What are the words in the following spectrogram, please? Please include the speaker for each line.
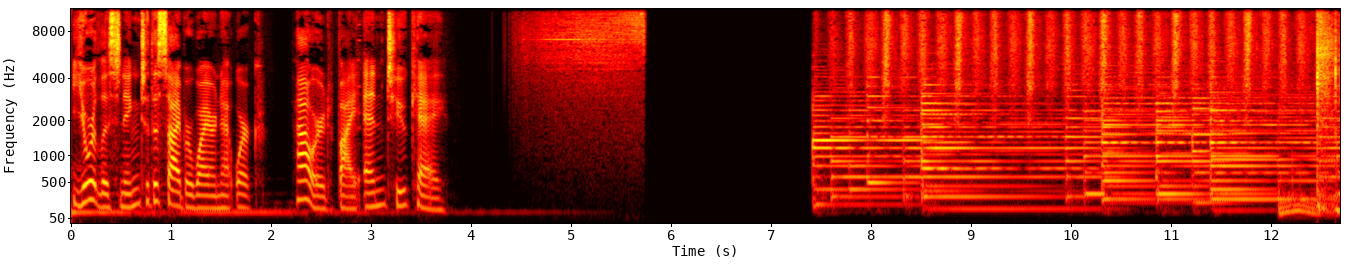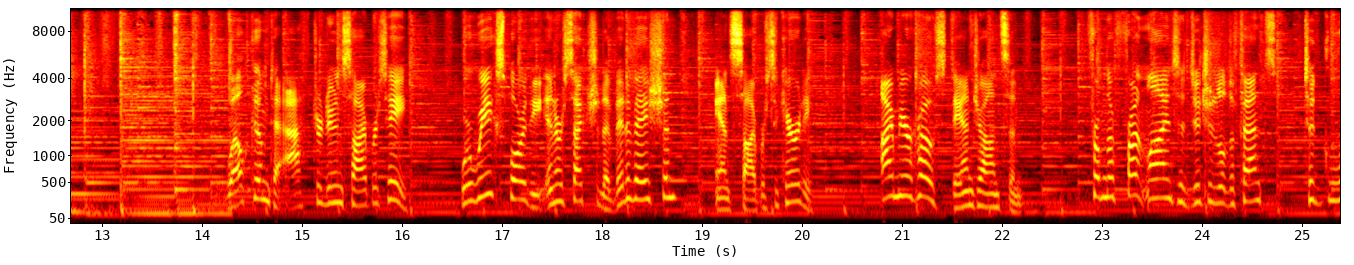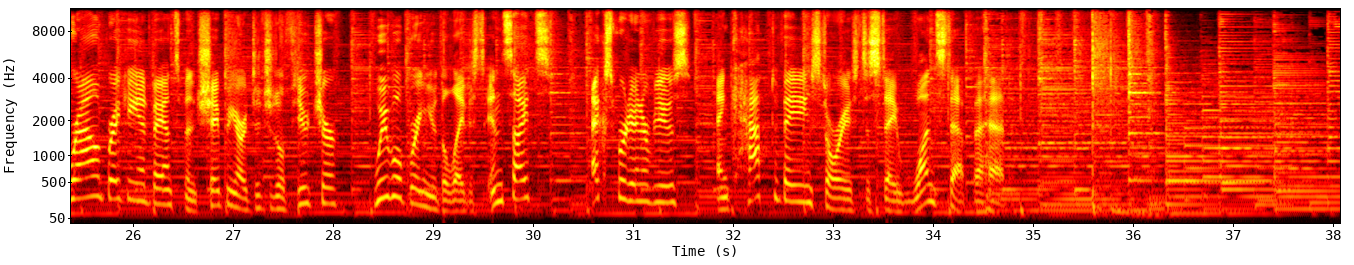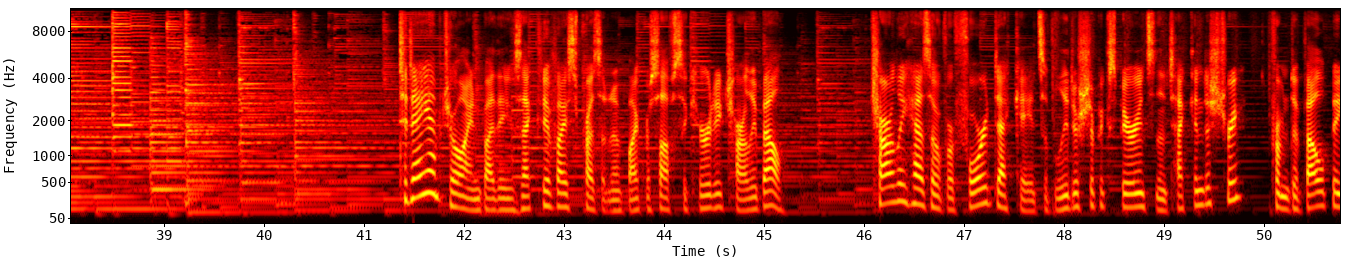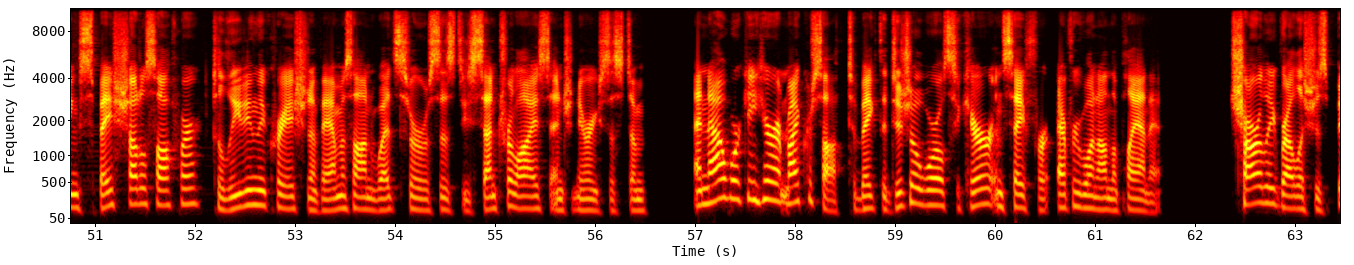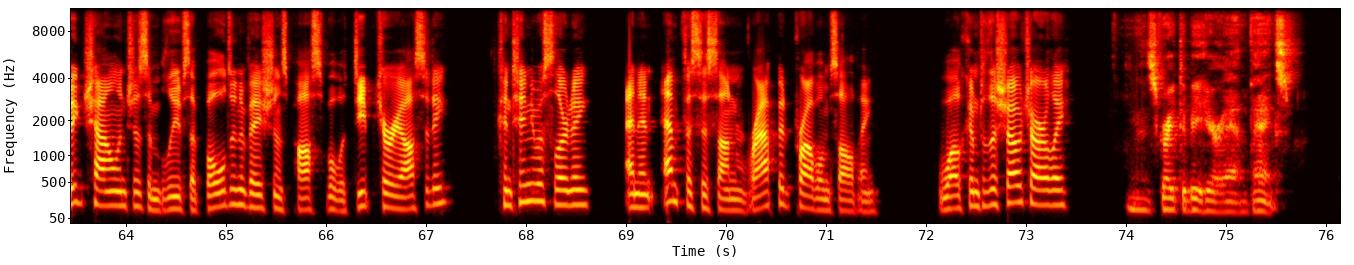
Speaker 1: You're listening to the Cyberwire Network, powered by N2K.
Speaker 2: Welcome to Afternoon Cyber Tea, where we explore the intersection of innovation and cybersecurity. I'm your host, Ann Johnson. From the front lines of digital defense to groundbreaking advancements shaping our digital future, we will bring you the latest insights, expert interviews, and captivating stories to stay one step ahead. Today, I'm joined by the Executive Vice President of Microsoft Security, Charlie Bell. Charlie has over four decades of leadership experience in the tech industry, from developing space shuttle software to leading the creation of Amazon Web Services' decentralized engineering system, and now working here at Microsoft to make the digital world secure and safe for everyone on the planet. Charlie relishes big challenges and believes that bold innovation is possible with deep curiosity, continuous learning, and an emphasis on rapid problem solving. Welcome to the show, Charlie.
Speaker 3: It's great to be here, Ann. Thanks.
